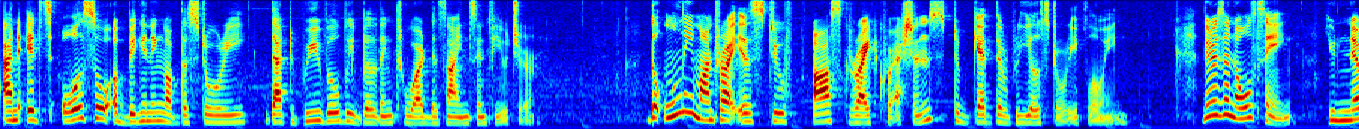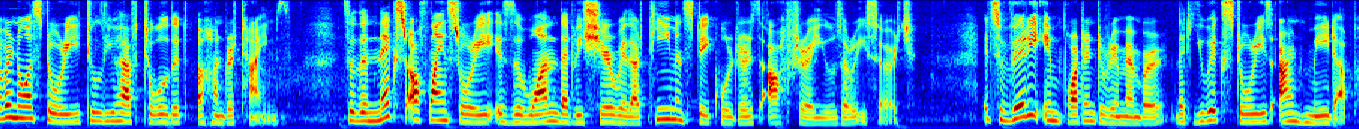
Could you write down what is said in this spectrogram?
And it's also a beginning of the story that we will be building through our designs in future. The only mantra is to ask right questions to get the real story flowing. There is an old saying, you never know a story till you have told it a hundred times. So the next offline story is the one that we share with our team and stakeholders after a user research. It's very important to remember that UX stories aren't made up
